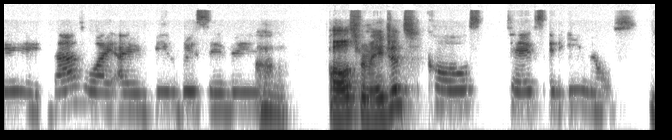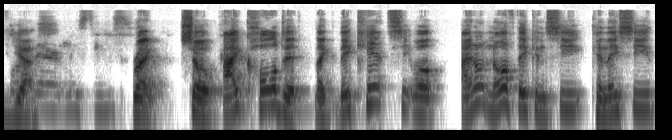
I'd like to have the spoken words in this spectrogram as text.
Okay, that's why I've been receiving Calls from agents? calls, texts, and emails for Yes. their listings. Right. So I called it like they can't see. Well, I don't know if they can see. Can they see?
